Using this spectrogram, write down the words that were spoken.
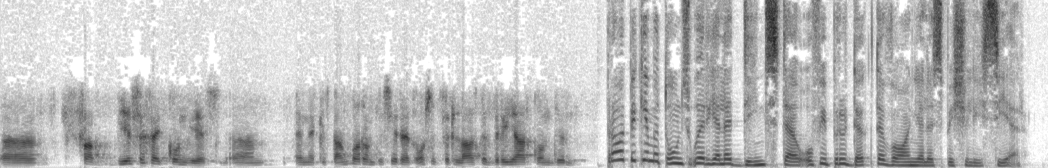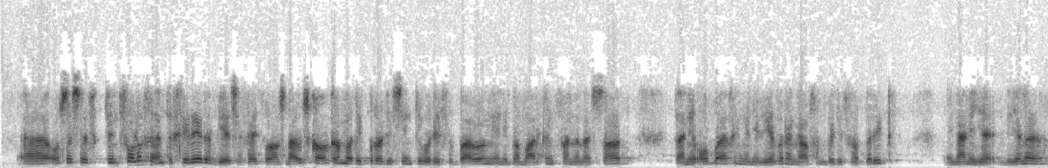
uh besigheid kon wees. Ehm um, en ek is dankbaar om te sê dat ons dit vir die laaste 3 jaar kon doen. Praat bietjie met ons oor julle dienste of die produkte waarin julle spesialiseer. Uh ons is 'n ten volle geïntegreerde besigheid waar ons nou skakel met die produsente oor die verbouing en die bemarking van hulle saad, dan die opberging en die lewering daarvan by die fabriek en dan die, die hele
